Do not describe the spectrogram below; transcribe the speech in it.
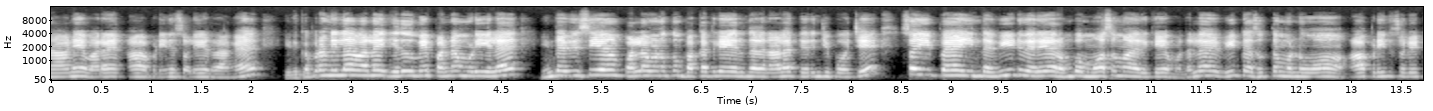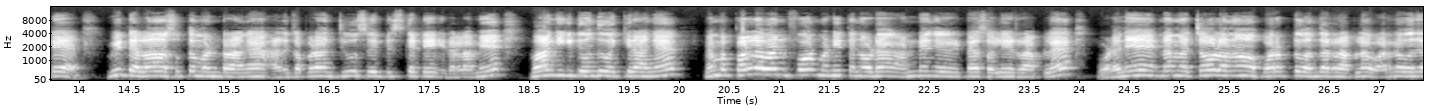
நானே வரேன் அப்படின்னு சொல்லிடுறாங்க. இதுக்கப்புறம் நிலாவால் எதுவுமே பண்ண முடியல. இந்த விஷயம் பல்லவனுக்கும் பக்கத்துலேயே இருந்ததுனால தெரிஞ்சு போச்சு. ஸோ இப்போ இந்த வீடு வேறயா ரொம்ப மோசமாக இருக்கே. முதல்ல வீட்டை சுத்தம் பண்ணுவோம் அப்படின்னு சொல்லிட்டு வீட்டெல்லாம் சுத்தம் பண்ணுறாங்க அதுக்கப்புறம் ஜூஸு, பிஸ்கட்டு இதெல்லாமே வாங்கிக்கிட்டு வந்து வைக்கிறாங்க. நம்ம பல்லவன் ஃபோன் பண்ணி தன்னோட அண்ணங்க கிட்ட சொல்லிடுறாப்ல. உடனே நம்ம சோழனும் புறப்பட்டு வந்துடுறாப்ல. வர்றவர்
